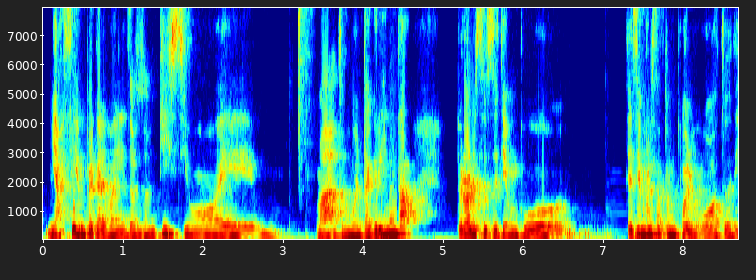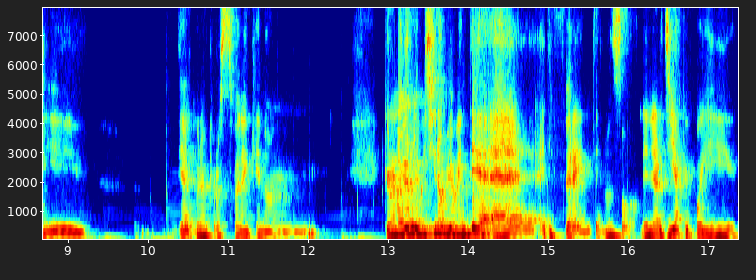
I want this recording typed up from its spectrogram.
mi ha sempre galvanizzato tantissimo e mm, mi ha dato molta grinta, però allo stesso tempo c'è sempre stato un po' il vuoto di, di alcune persone che non, che non averle vicino ovviamente è, è, differente, non so, l'energia che poi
